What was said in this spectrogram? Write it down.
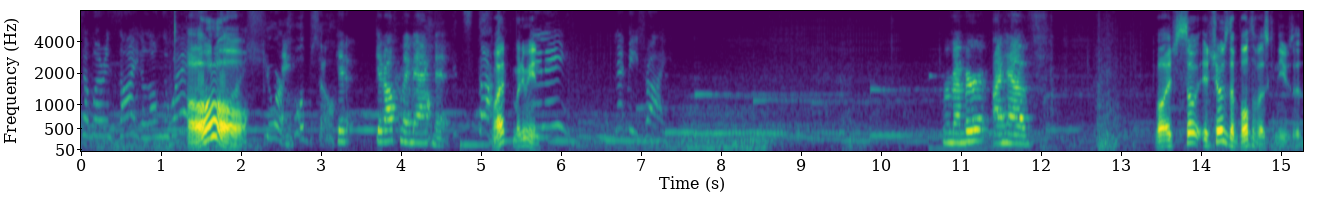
somewhere inside along the way. Oh. I sure hope so. Get get off my magnet. It's. What? What do you mean? Really? Let me try. Remember, I have Well, it's so it shows that both of us can use it.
